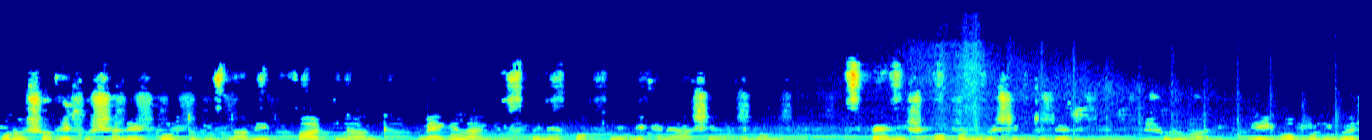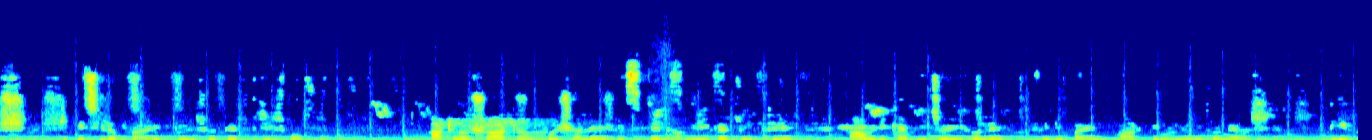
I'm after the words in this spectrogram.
পনেরোশো একুশ সালে পর্তুগিজ নাবিক ফার্দিনান্দ ম্যাগেলান স্পেনের পক্ষে এখানে আসেন এবং স্প্যানিশ ঔপনিবেশিক যুগের শুরু হয়। এই ঔপনিবেশ টিকেছিল প্রায় তিনশো তেত্রিশ বছর। আঠারোশো আটানব্বই সালে স্পেন আমেরিকা যুদ্ধে আমেরিকা বিজয়ী হলে ফিলিপাইন মার্কিন নিয়ন্ত্রণে আসে। দীর্ঘ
